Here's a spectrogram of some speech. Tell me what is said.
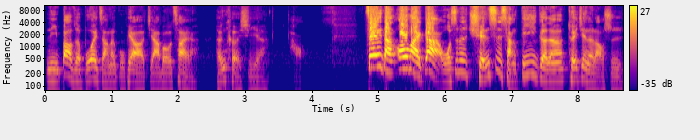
你抱着不会涨的股票加波菜啊，很可惜啊。好，这一档 Oh my God，我是不是全市场第一个呢推荐的老师？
